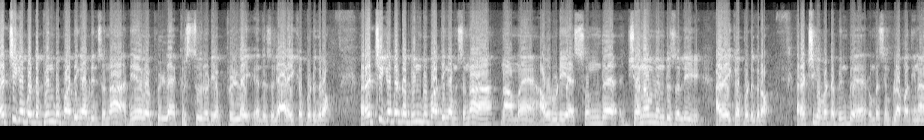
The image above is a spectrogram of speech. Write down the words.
ரட்சிக்கப்பட்ட பின்பு பார்த்தீங்க அப்படின்னு சொன்னால் தேவ பிள்ளை கிறிஸ்துவனுடைய பிள்ளை என்று சொல்லி அழைக்கப்படுகிறோம். ரட்சிக்கப்பட்ட பின்பு பார்த்தீங்க அப்படின்னு சொன்னால் நாம் அவருடைய சொந்த ஜனம் என்று சொல்லி அழைக்கப்படுகிறோம். ரட்சிக்கப்பட்ட பின்பு ரொம்ப சிம்பிளாக பார்த்தீங்கன்னா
